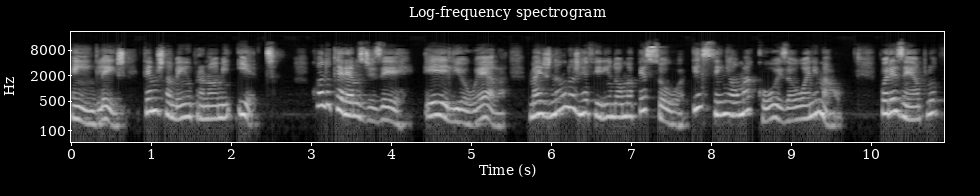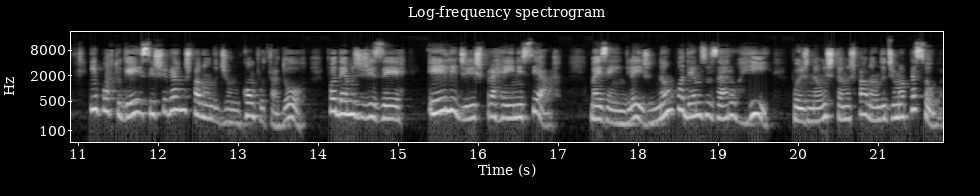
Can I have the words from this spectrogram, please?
Em inglês, temos também o pronome it. Quando queremos dizer ele ou ela, mas não nos referindo a uma pessoa, e sim a uma coisa ou animal. Por exemplo, em português, se estivermos falando de um computador, podemos dizer ele diz para reiniciar. Mas em inglês não podemos usar o he, pois não estamos falando de uma pessoa.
